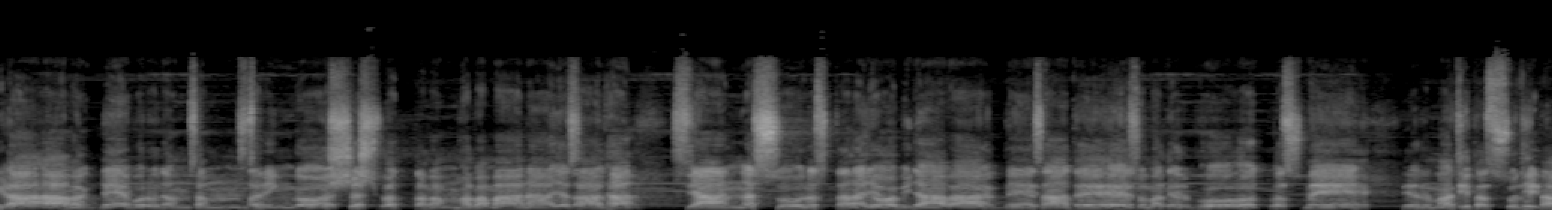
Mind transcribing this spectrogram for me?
इळामग्ने पुरुदम् संसलिङ्गोश्वत्तमम् हवमानाय साध। स्यान्नः सोनुस्तनयो विजावाग्ने साते सुमतिर्भूत्वस्मे निर्मथितः सुधिता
